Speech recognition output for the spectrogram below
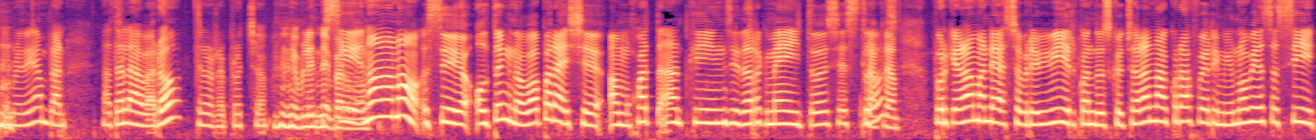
y me lo diga en plan, Natalia Baró, te lo reprocho. Ni Britney, Sí, perdón. no, no, no. Sí, el tecno va aparèixer amb Juan Atkins y Derek May y todos estos. Claro, claro. Porque era una manera de sobrevivir cuando escucharan a Crawford y mi novia es así.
